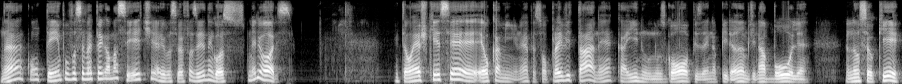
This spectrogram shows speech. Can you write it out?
Né? Com o tempo você vai pegar macete, aí você vai fazer negócios melhores. Então acho que esse é, é o caminho, né, pessoal? Para evitar, né, cair no, nos golpes aí na pirâmide, na bolha, não sei o que,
